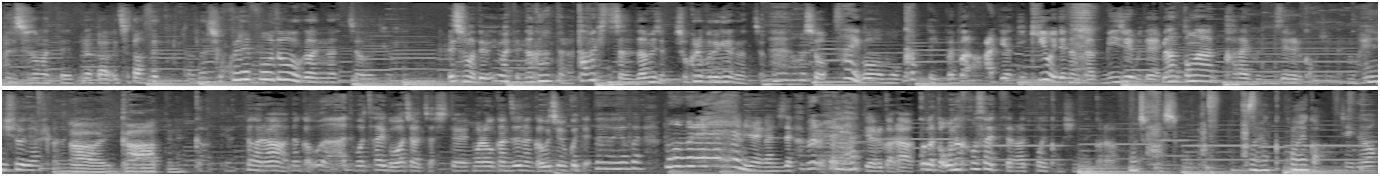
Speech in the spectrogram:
あれちょっと待ってなんかちょっと焦ってきたな食レポ動画になっちゃうじゃんえちょっと待って待ってなくなったら食べきっちゃダメじゃん。食レポできなくなっちゃう。えーどうしよう。最後もうカットいっぱいバーってやって勢いでなんか BGM でなんとなく辛い風に見せれるかもしれない。もう編集でやるしかない。ああガーってね。ガーってやだからなんかうわーってこう最後わちゃわちゃしてもらう感じでなんかうちにこうやって「あーやばい。もう無理ー!」みたいな感じで「うるー!」ってやるからこうなんかお腹押さえてたらっぽいかもしれないから。もうちょっと出してこの辺かこの辺か。じゃあいくよ。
